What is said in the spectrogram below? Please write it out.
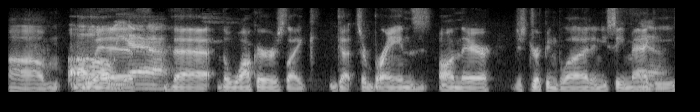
Um, oh yeah, that the walkers like guts or brains on there, just dripping blood, and you see Maggie yeah.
